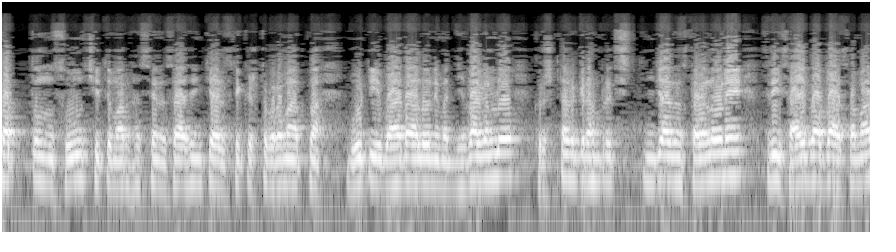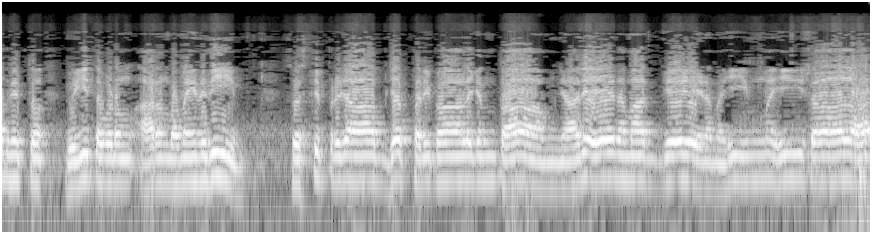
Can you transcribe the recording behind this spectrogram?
సత్వం సూచితం అర్హస్యను సాధించారు శ్రీకృష్ణ పరమాత్మ. బూటీ బాడాలోని మధ్య భాగంలో కృష్ణ విగ్రహం ప్రతిష్ఠించాల్సిన స్థలంలోనే శ్రీ సాయిబాబా సమాధినిత్వం గుయ్యితవ్వడం ఆరంభమైనది. स्वस्ति प्रजाभ्यः परिपालयन्ताम् न्यायेन मार्गेण महीम् महीषाः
